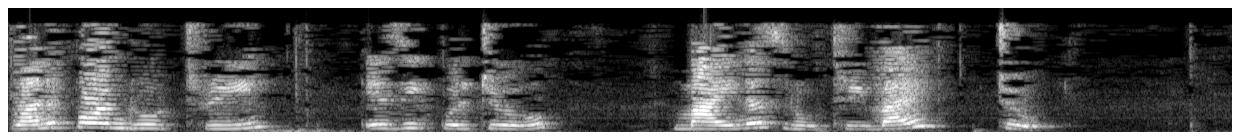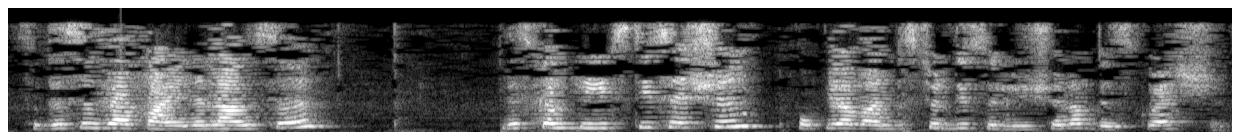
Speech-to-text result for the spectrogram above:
1 upon root 3 is equal to minus root 3 by 2. So this is our final answer. This completes the session. Hope you have understood the solution of this question.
